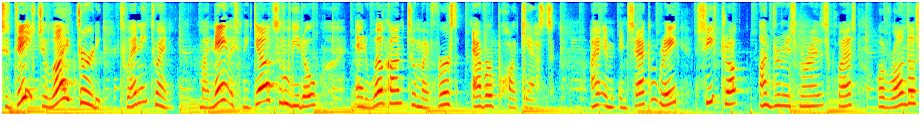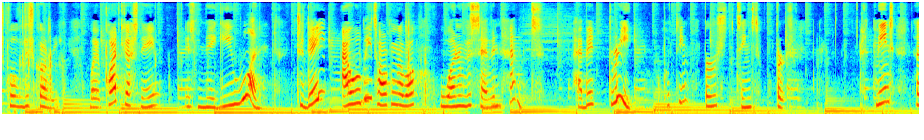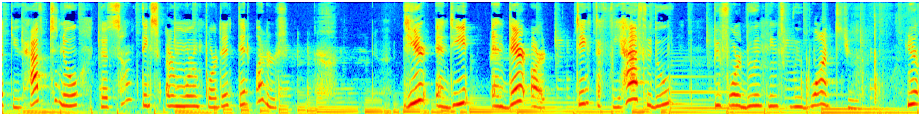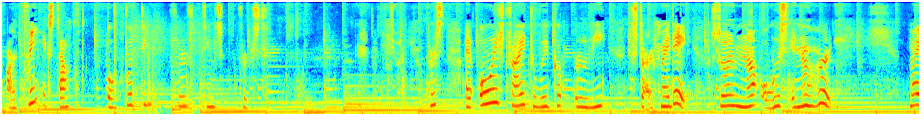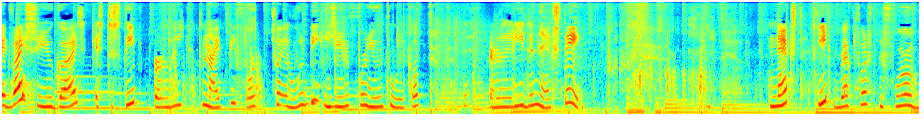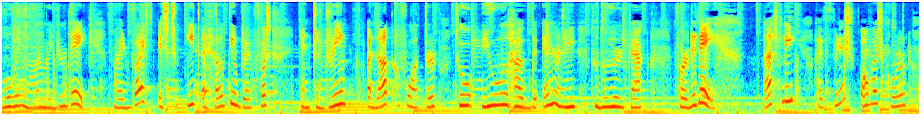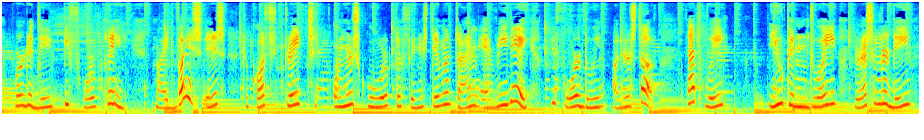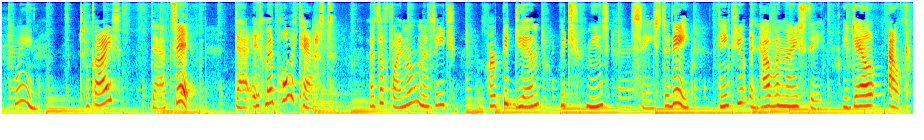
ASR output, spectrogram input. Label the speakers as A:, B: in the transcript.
A: Today is July 30, 2020. My name is Miguel Toledo, and welcome to my first ever podcast. I am in second grade, C truck under Miss Morales' class of Rondo School of Discovery. My podcast name is Miggy One. Today, I will be talking about one of the seven habits. Habit 3 Putting first things first. It means that you have to know that some things are more important than others. Here and here and there are things that we have to do before doing things we want to do. Here are three examples of putting first things first. First, I always try to wake up early to start my day, so I'm not always in a hurry. My advice to you guys is to sleep early the night before so it would be easier for you to wake up early the next day. Next, eat breakfast before going on with your day. My advice is to eat a healthy breakfast and to drink a lot of water so you will have the energy to do your task for the day. Lastly, I finished all my schoolwork for the day before playing. My advice is to concentrate on your schoolwork to finish them on time every day before doing other stuff. That way, you can enjoy the rest of your day playing. So, guys, that's it. That is my podcast. That's a final message. Carpe diem, which means seize the day. Thank you and have a nice day. Miguel out.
